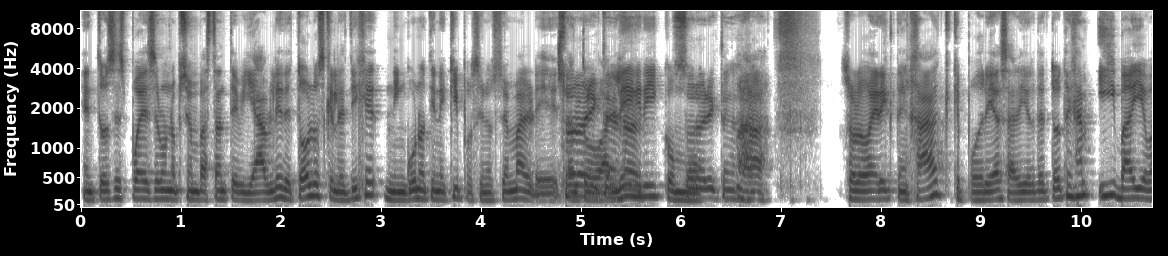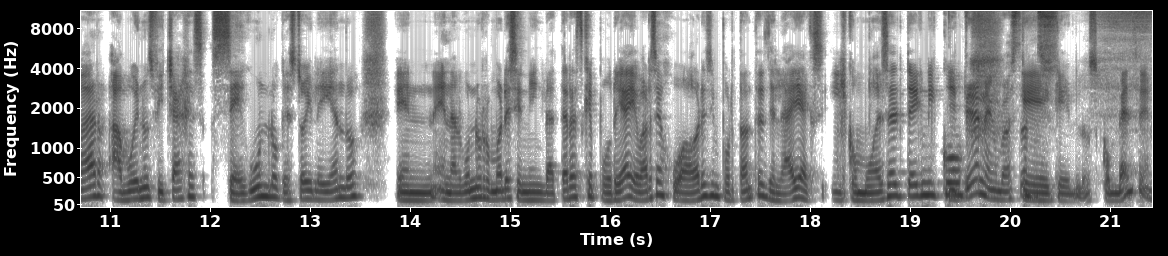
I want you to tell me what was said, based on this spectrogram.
Entonces puede ser una opción bastante viable. De todos los que les dije, ninguno tiene equipo, si no estoy mal. Eh, tanto Allegri como... Solo Eric Ten Solo Eric Ten Hag, que podría salir de Tottenham y va a llevar a buenos fichajes, según lo que estoy leyendo en, en algunos rumores en Inglaterra, es que podría llevarse jugadores importantes del Ajax. Y como es el técnico que, que, los convence,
